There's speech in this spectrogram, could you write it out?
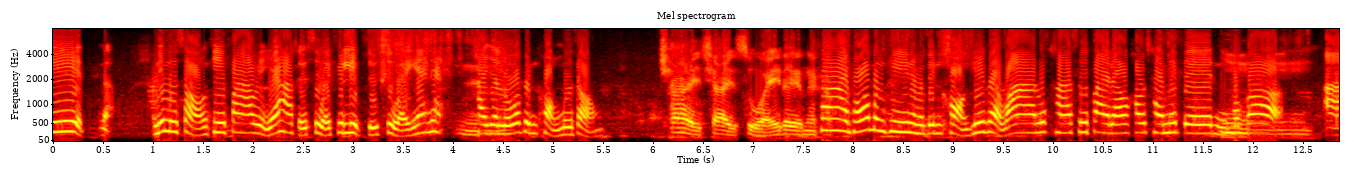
รีดเนี่ยอันนี้มือสองทีฟาวอย่างเงี้ยค่ะสวยๆฟิลิปสวยๆเงี้ยเนี่ยใครจะรู้ว่าเป็นของมือสองใช่ใช่สวยเลยนะครับ ใช่เพราะว่าบางทีเนี่ยมันเป็นของที่แบบว่าลูกค้าซื้อไปแล้วเขาใช้ไม่เป็นอืม เขาก็ อ่า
